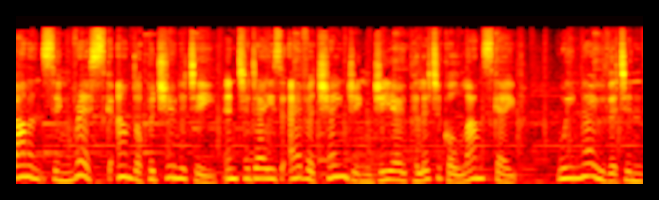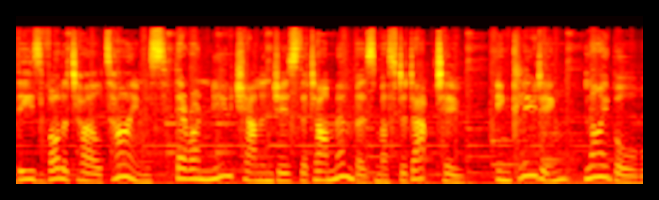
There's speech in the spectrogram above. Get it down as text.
Balancing risk and opportunity in today's ever changing geopolitical landscape we know that in these volatile times, there are new challenges that our members must adapt to, including LIBOR,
